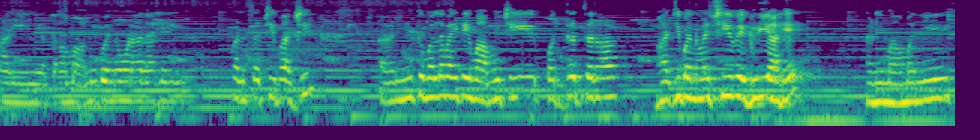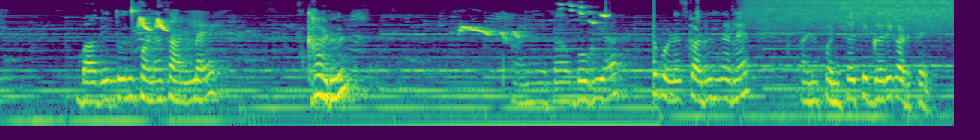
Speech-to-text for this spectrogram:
आणि आता मामी बनवणार आहे फणसाची भाजी. आणि तुम्हाला माहिती आहे मामीची पद्धत जरा भाजी बनवायची वेगळी आहे. आणि मामाने बागेतून फणस आणला आहे काढून. आणि आता बघूया फणस काढून झालं आहे आणि फणसाचे गरे काढताय. आहे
